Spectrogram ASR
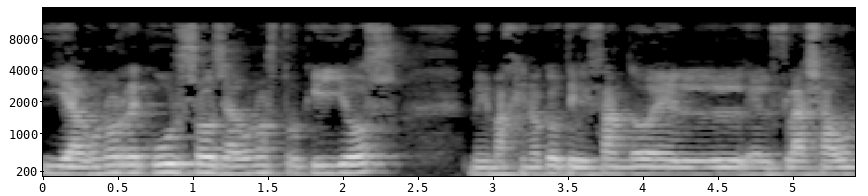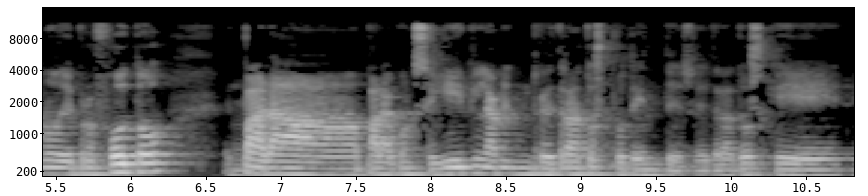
y algunos recursos y algunos truquillos, me imagino que utilizando el, el Flash A1 de Profoto para, para conseguir retratos potentes, retratos que,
